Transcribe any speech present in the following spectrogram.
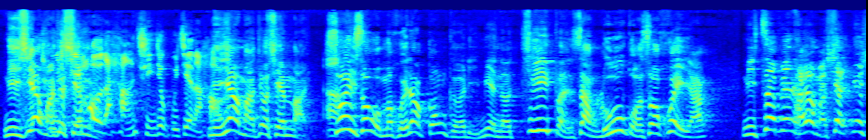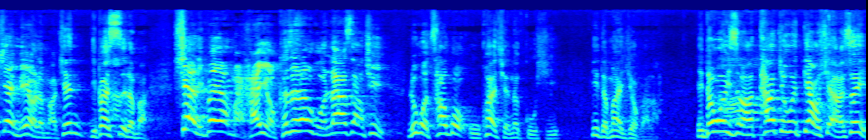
你要么就先买，后的行情就不见了好。你要么就先买。嗯、所以说，我们回到宫格里面呢，基本上如果说惠阳。你这边还要买下，因为现在没有了嘛，今天礼拜四了嘛，下礼拜要买还有，可是它如果拉上去，如果超过五块钱的股息，你得卖就好了，你懂我意思吗？它就会掉下来，所以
